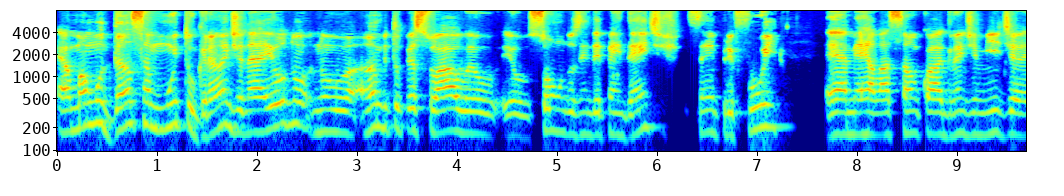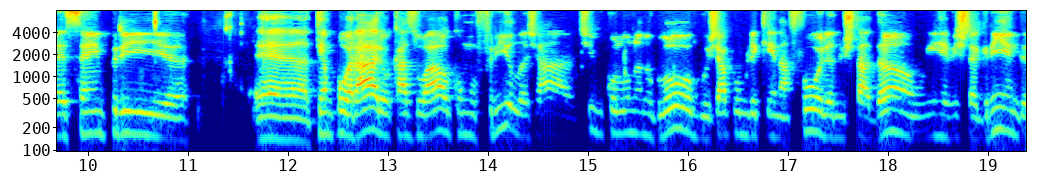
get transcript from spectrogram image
é uma mudança muito grande, né? Eu, no, no âmbito pessoal, eu, eu sou um dos independentes, sempre fui. É, a minha relação com a grande mídia é sempre é, temporário, casual, como frila. Já tive coluna no Globo, já publiquei na Folha, no Estadão, em revista gringa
